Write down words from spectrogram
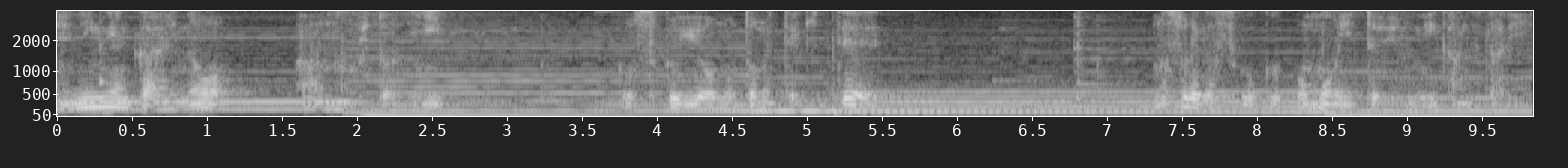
人間界のあの人にこう救いを求めてきて、まあ、それがすごく重いというふうに感じたり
